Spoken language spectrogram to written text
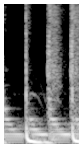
you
